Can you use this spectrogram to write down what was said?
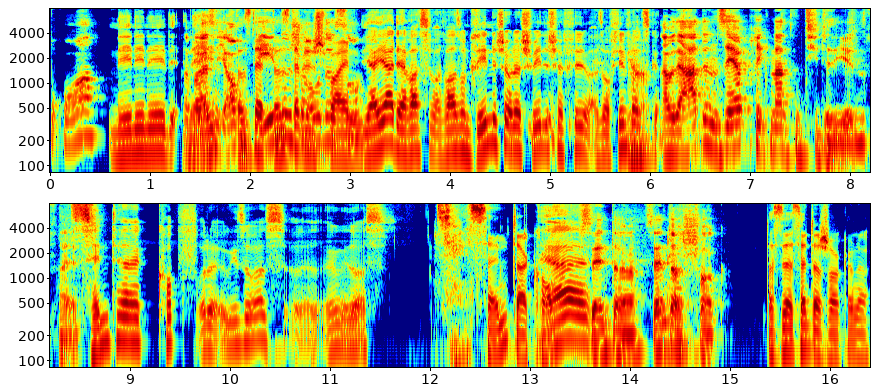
Bohr? Nee, nee, nee. der- Da war es nee. nicht auch das ein ist der- das ist der dänischer oder dem so? Ja, ja, der war, war so ein dänischer oder schwedischer Film. Also auf jeden Fall Ja, aber der hatte einen sehr prägnanten Titel jedenfalls. Center Kopf oder irgendwie sowas. Oder irgendwie sowas. Center Cop. Ja, Center, Center Shock. Das ist der Center Shock, genau.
